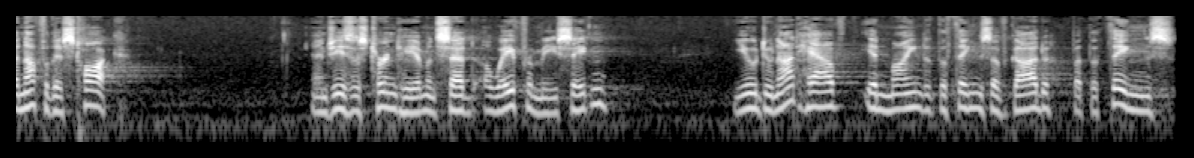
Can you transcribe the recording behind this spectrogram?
Enough of this talk. And Jesus turned to him and said, Away from me, Satan. You do not have in mind the things of God, but the things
